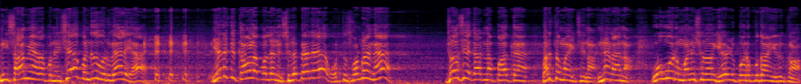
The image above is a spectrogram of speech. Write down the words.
நீ சாமியாரா பண்ண சேவ் பண்றது ஒரு வேலையா? எதுக்கு கவலைப்படலன்னு சில பேர் ஒருத்தர் சொல்றாங்க ஜோசியக்காரனை பார்த்தேன் வருத்தமாயிடுச்சுன்னா என்னடாண்ணா ஒவ்வொரு மனுஷனும் ஏழு பிறப்பு தான் இருக்கும்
